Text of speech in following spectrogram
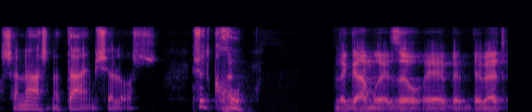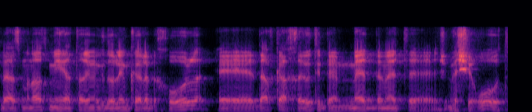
שנה, שנתיים, שלוש, פשוט קחו. לגמרי, זהו, אה, באמת בהזמנות מאתרים גדולים כאלה בחו"ל, אה, דווקא האחריות היא באמת באמת, אה, ושירות,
